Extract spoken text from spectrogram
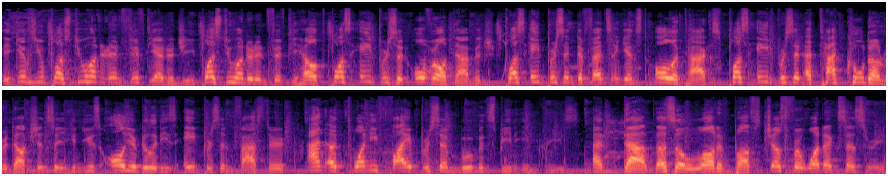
It gives you plus 250 energy, plus 250 health, plus 8% overall damage, plus 8% defense against all attacks, plus 8% attack cooldown reduction, so you can use all your abilities 8% faster, and a 25% movement speed increase. And damn, that's a lot of buffs just for one accessory.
